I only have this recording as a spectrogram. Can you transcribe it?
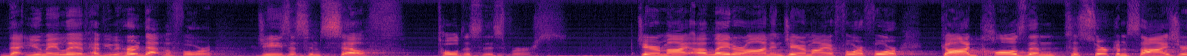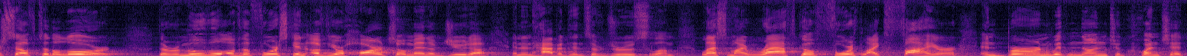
that you may live. Have you heard that before? Jesus himself told us this verse. Jeremiah, uh, later on in Jeremiah 4 4, God calls them to circumcise yourself to the Lord. The removal of the foreskin of your hearts, O men of Judah and inhabitants of Jerusalem, lest my wrath go forth like fire and burn with none to quench it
